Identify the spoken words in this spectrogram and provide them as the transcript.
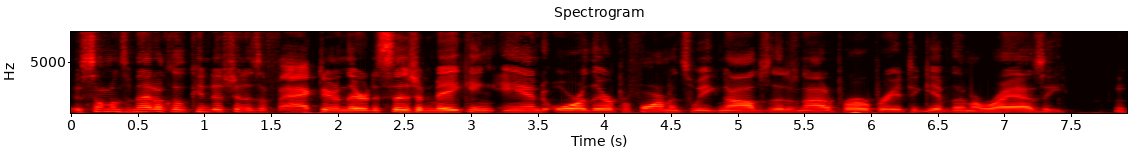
If someone's medical condition is a factor in their decision making and or their performance, we acknowledge that it's not appropriate to give them a Razzie.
